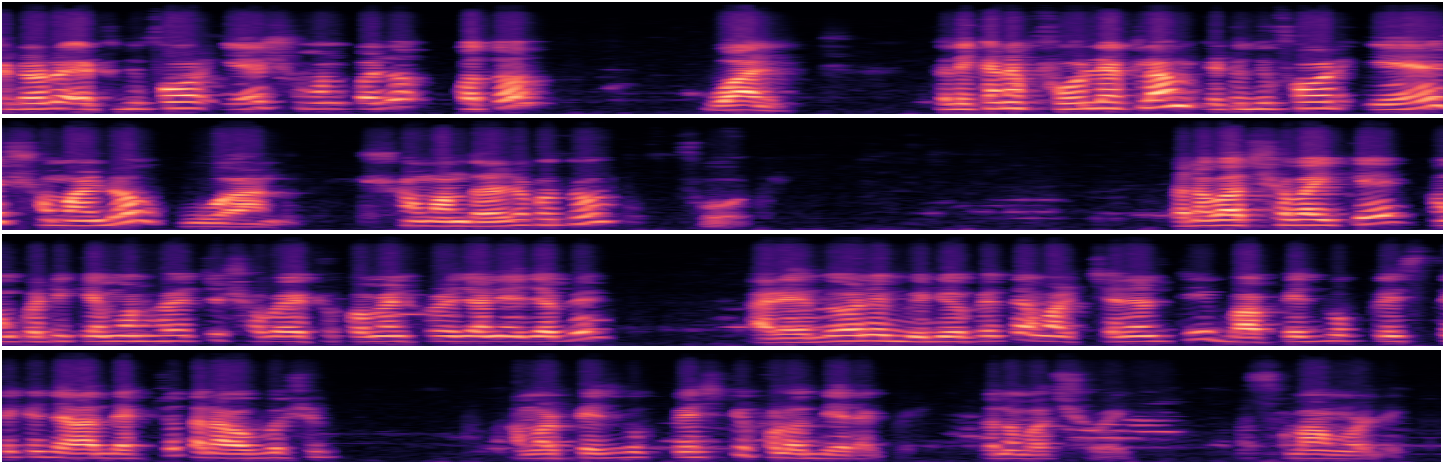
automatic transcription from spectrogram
সেটা হলো এ টু দি পাওয়ার এ সমান করল কত? ওয়ান তাহলে এখানে ফোর লিখলাম এ টু দি পাওয়ার এ সমান হলো ওয়ান সমান দাঁড়াল কত? ফোর ধন্যবাদ সবাইকে, অঙ্কটি কেমন হয়েছে সবাই একটু কমেন্ট করে জানিয়ে যাবে। আর এ ধরনের ভিডিও পেতে আমার চ্যানেলটি বা ফেসবুক পেজ থেকে যারা দেখছ, তারা অবশ্যই আমার ফেসবুক পেজটি ফলো দিয়ে রাখবে। ধন্যবাদ সবাই আসসালামু আলাইকুম।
